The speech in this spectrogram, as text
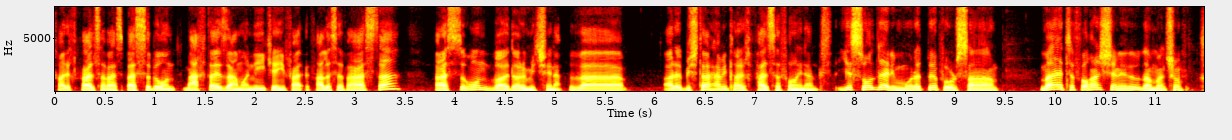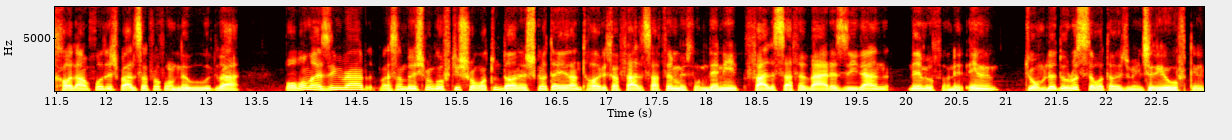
تاریخ فلسفه است. بسته به اون مقطع زمانی که این فلسفه هستن بسته اون واحدا رو میچینن. و آره بیشتر همین تاریخ فلسفه و اینا یه سوال در این مورد بپرسم. من اتفاقا شنیده بودم من چون خالم خودش فلسفه خونده بود و بابام از این ور مثلا بهش می‌گفت که شما تو دانشگاه دقیقا تاریخ فلسفه می‌خونید یعنی فلسفه ورزیدن نمی‌خونید. این جمله درسته با توجه به چیزی گفتین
